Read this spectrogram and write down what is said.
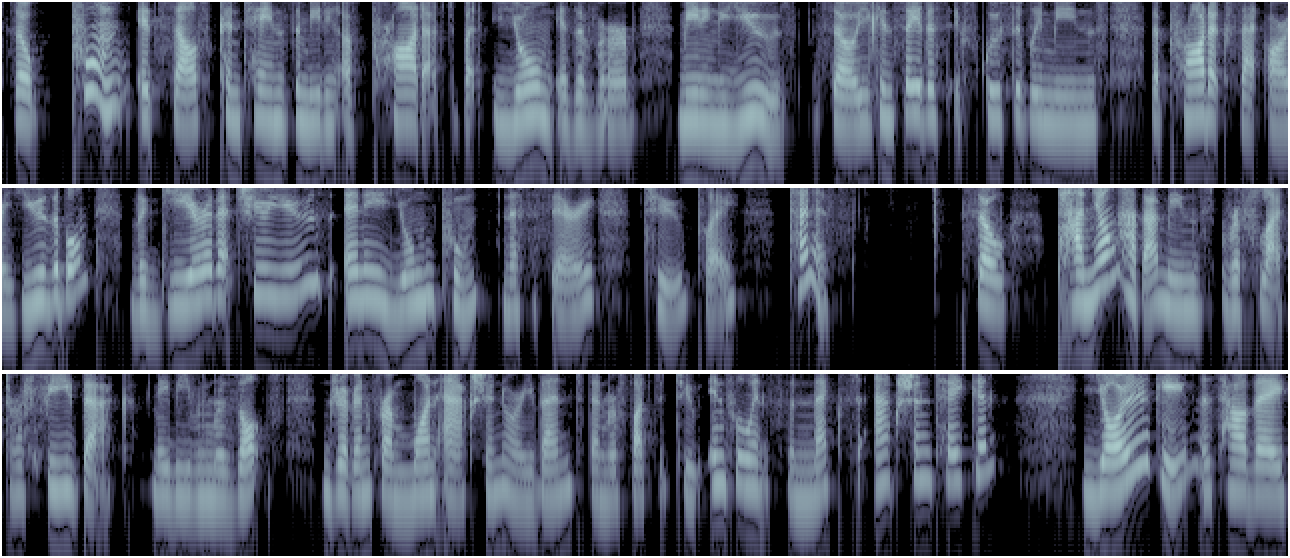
So 품 itself contains the meaning of product, but 용 is a verb meaning use. So you can say this exclusively means the products that are usable, the gear that you use, any 용품 necessary to play tennis. So 반영하다 means reflect or feedback, maybe even results driven from one action or event, then reflected to influence the next action taken. 열기 is how they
